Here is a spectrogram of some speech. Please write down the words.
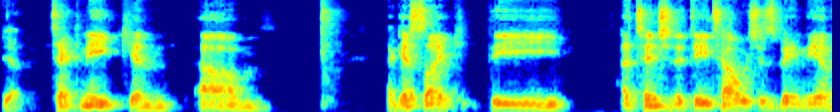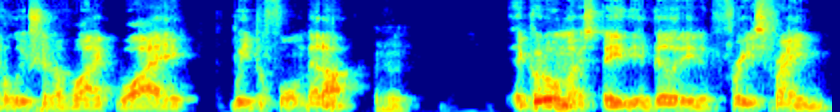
Yeah. technique and um, I guess like the attention to detail, which has been the evolution of like why we perform better. Mhm. It could almost be the ability to freeze frame,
